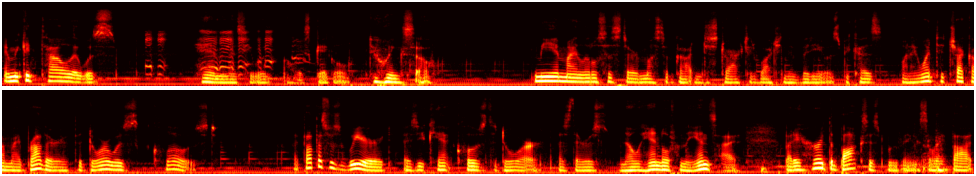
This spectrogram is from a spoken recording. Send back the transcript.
and we could tell it was him as he would always giggle doing so. Me and my little sister must have gotten distracted watching the videos because when I went to check on my brother, the door was closed. I thought this was weird, as you can't close the door, as there is no handle from the inside, but I heard the boxes moving, so I thought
